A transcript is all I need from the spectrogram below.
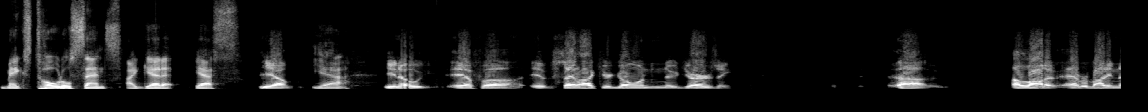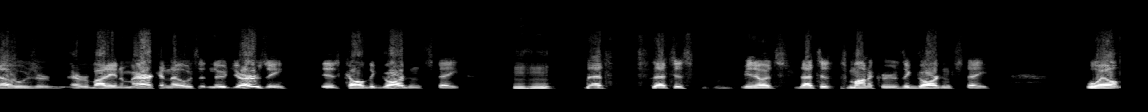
Makes total sense. I get it. Yes. Yeah. Yeah. You know, if uh if say like you're going to New Jersey, uh a lot of everybody knows or everybody in America knows that New Jersey is called the Garden State. Mm-hmm. That's that's its you know, it's that's its moniker is the Garden State. Well,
